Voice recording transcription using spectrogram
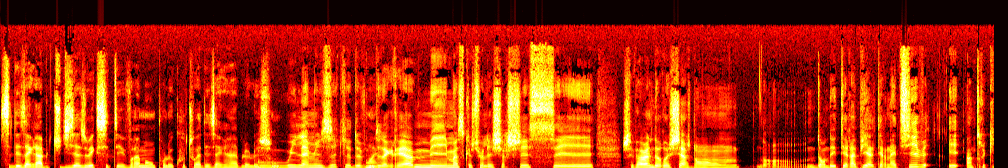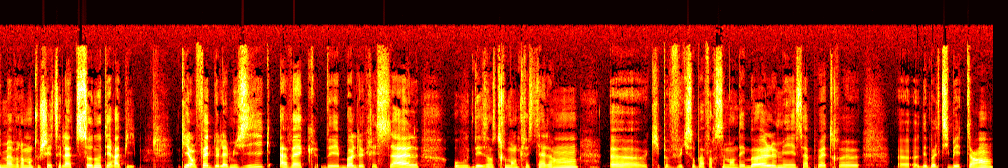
c'est désagréable? Tu disais, Zoé, que c'était vraiment pour le coup, toi, désagréable le son. Oui, la musique est devenue Ouais. désagréable, mais moi, ce que je suis allée chercher, c'est. Je fais pas mal de recherches dans, dans, dans des thérapies alternatives, et un truc qui m'a vraiment touchée, c'est la sonothérapie, qui est en fait de la musique avec des bols de cristal ou des instruments cristallins, euh, qui peuvent, qui sont pas forcément des bols, mais ça peut être. euh, euh, des bols tibétains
